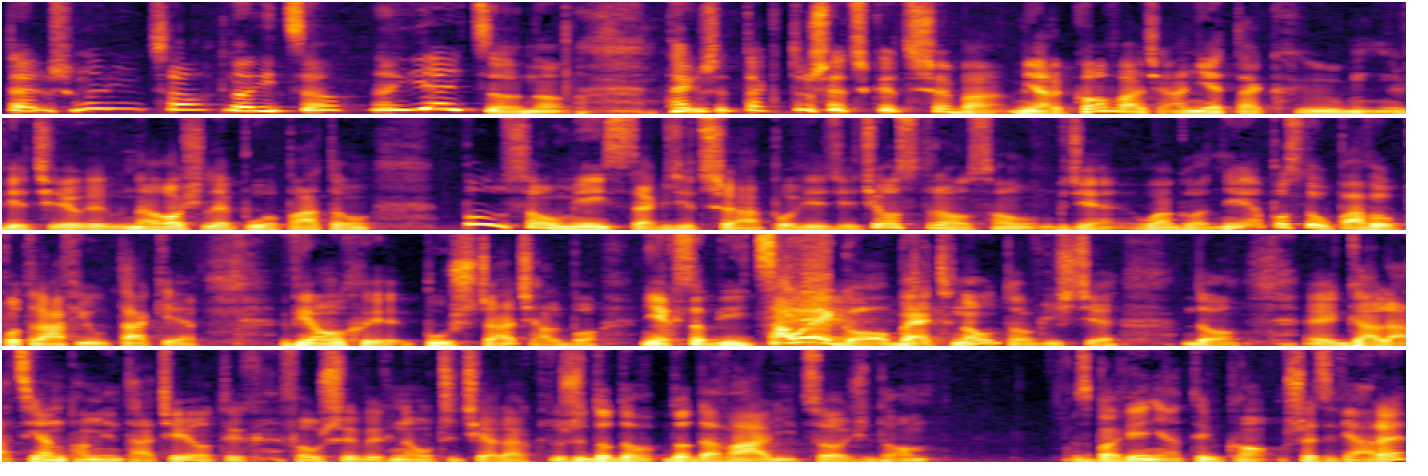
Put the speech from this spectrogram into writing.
też, no i co, no i co, no i jajco, no. Także tak troszeczkę trzeba miarkować, a nie tak, wiecie, na oślep łopatą bo są miejsca, gdzie trzeba powiedzieć ostro, są gdzie łagodnie. Apostoł Paweł potrafił takie wiąchy puszczać, albo niech sobie całego obetną, to w liście do e, Galacjan. Pamiętacie o tych fałszywych nauczycielach, którzy dodawali coś do zbawienia tylko przez wiarę.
